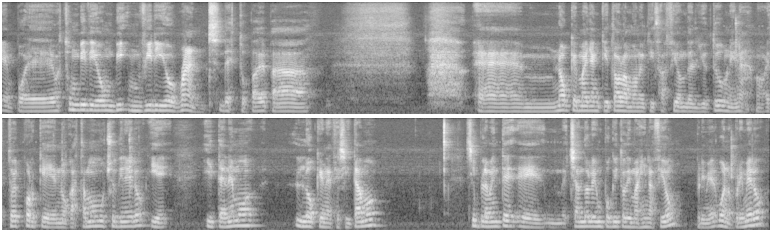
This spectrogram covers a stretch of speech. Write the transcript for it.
Bien, pues esto es un vídeo un, video rant de esto, para... Em, no que me hayan quitado la monetización del YouTube ni nada, esto es porque nos gastamos mucho dinero y, tenemos lo que necesitamos simplemente eh, echándole un poquito de imaginación, primero, bueno, primero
